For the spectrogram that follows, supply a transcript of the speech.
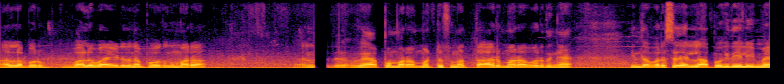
நல்ல ஒரு வலுவாயிடுதுன்னா போதுங்க மரம். நல்லது. வேப்ப மரம் மட்டும் சும்மா தாறு மரம் வருதுங்க. இந்த வருஷம் எல்லா பகுதியிலையுமே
